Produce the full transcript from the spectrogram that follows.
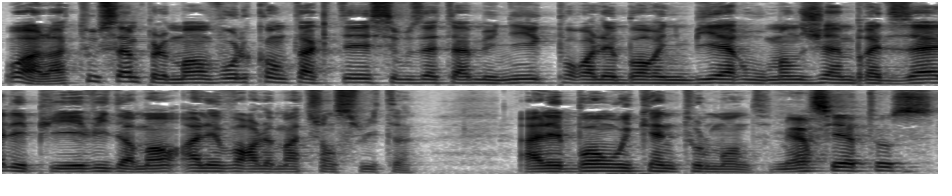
Voilà, tout simplement, vous le contactez si vous êtes à Munich pour aller boire une bière ou manger un bretzel et puis évidemment aller voir le match ensuite. Allez, bon week-end tout le monde. Merci à tous.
